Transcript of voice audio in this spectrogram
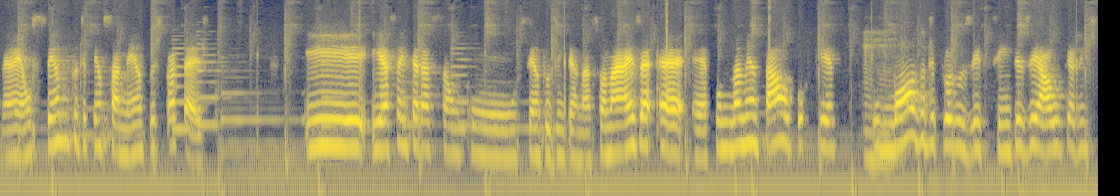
né? é um centro de pensamento estratégico. E, e essa interação com os centros internacionais é, é, é fundamental, porque uhum. o modo de produzir síntese é algo que a gente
